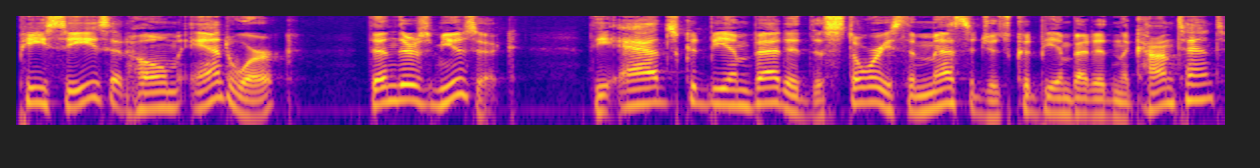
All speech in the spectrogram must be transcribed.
PCs at home and work. Then there's music. The ads could be embedded, the stories, the messages could be embedded in the content,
